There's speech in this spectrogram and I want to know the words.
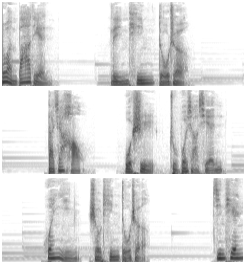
晚八点，聆听读者。大家好，我是主播小贤，欢迎收听读者。今天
